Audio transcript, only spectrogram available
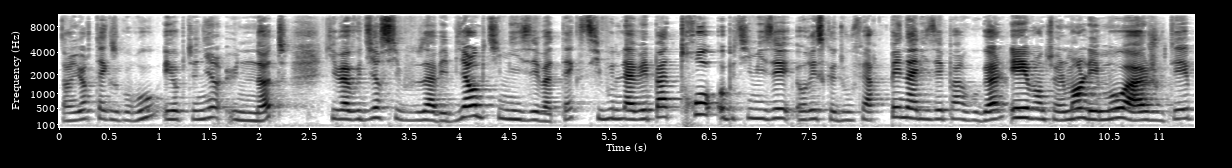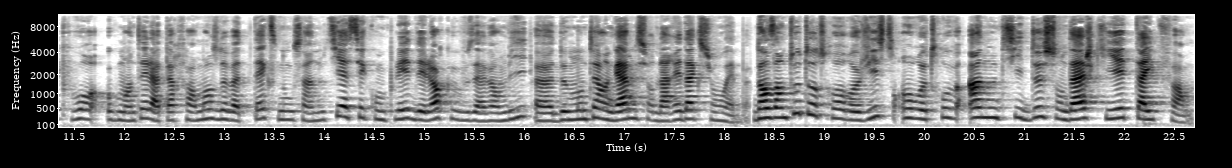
dans Your Text Guru et obtenir une note qui va vous dire si vous avez bien optimisé votre texte, si vous ne l'avez pas trop optimisé au risque de vous faire pénaliser par Google et éventuellement les mots à ajouter pour augmenter la performance de votre texte. Donc c'est un outil assez complet dès lors que vous avez envie euh, de monter en gamme sur de la rédaction web. Dans un tout autre registre, on retrouve un outil de sondage qui est Typeform.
